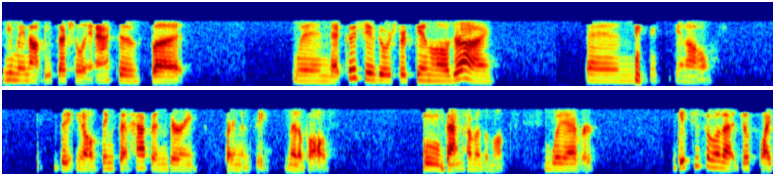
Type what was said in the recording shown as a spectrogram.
you may not be sexually active, but when that coochie of yours starts getting a little dry, then you know the you know things that happen during pregnancy, menopause, Mhm. that time of the month, whatever. Get you some of that just like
